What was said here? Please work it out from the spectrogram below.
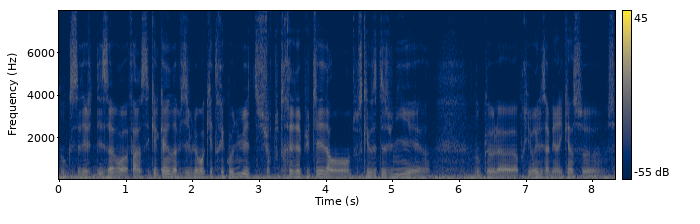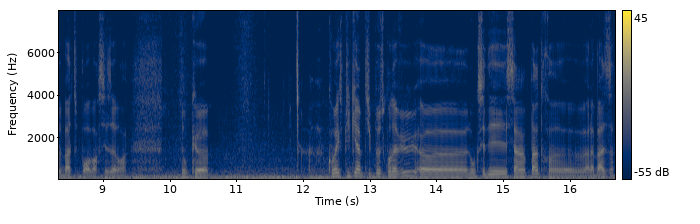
Donc c'est des, œuvres. Enfin, c'est quelqu'un visiblement qui est très connu et surtout très réputé dans tout ce qui est aux États-Unis. donc a priori, les Américains se, se, battent pour avoir ces œuvres. Donc Comment expliquer un petit peu ce qu'on a vu euh, Donc c'est un peintre euh, à la base,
